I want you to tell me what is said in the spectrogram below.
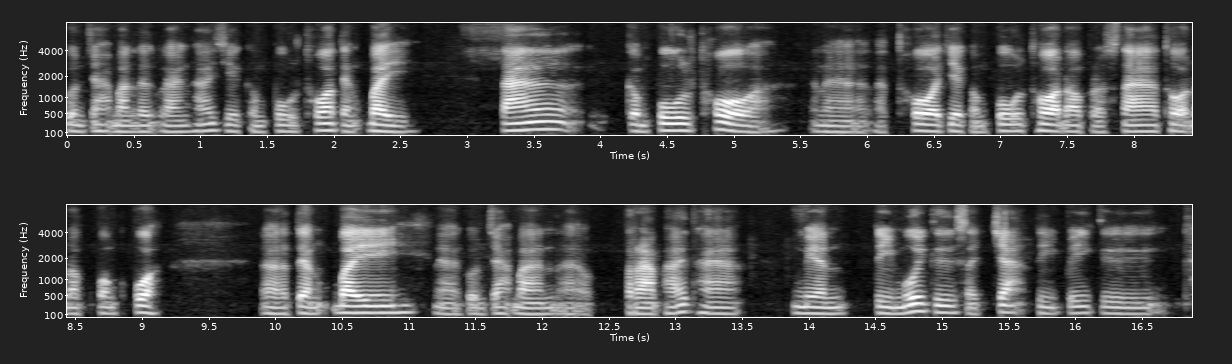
គុណចាស់បានលើកឡើងហើយជាកម្ពូលធម៌ទាំង3តើកម្ពូលធម៌ណាធម៌ជាកម្ពូលធម៌ដល់ប្រសើរធម៌ដល់ពងខ្ពស់ ទាំង3ណាគុណចាស់បានប្រាប់ហើយថាមានទី1គឺសច្ចៈទី2គឺខ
